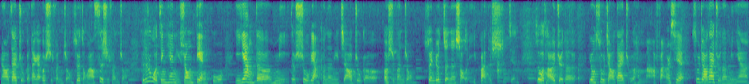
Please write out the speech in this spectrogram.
然后再煮个大概二十分钟，所以总共要四十分钟。可是如果今天你是用电锅，一样的米的数量，可能你只要煮个二十分钟，所以你就整整少了一半的时间，所以我才会觉得用塑胶袋煮的很麻烦，而且塑胶袋煮的米啊，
